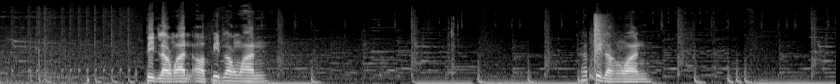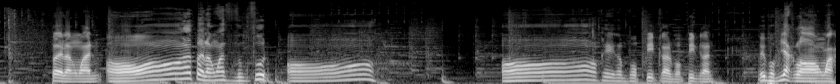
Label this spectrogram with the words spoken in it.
ๆ ปิดรางวัล อ๋อ ปิดรางวัล ถ้าปิดรางวัล เปิดรางวัล อ๋อ ถ้าเปิดรางวัลสูงสุด อ๋อ อ๋อ โอเคครับผมปิดก่อน ผมปิดก่อน เฮ้ย ผมอยากลองว่ะ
